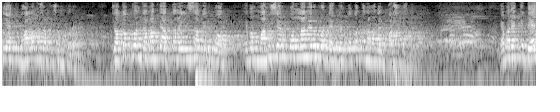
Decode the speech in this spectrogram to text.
দিয়ে একটু ভালোবাসা পোষণ করেন। যতক্ষণ জামাতকে আপনারা ইনসাফের উপর এবং মানুষের কল্যাণের উপর দেখবেন, ততক্ষণ আমাদের পাশে থাকবেন। এমন একটি দেশ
